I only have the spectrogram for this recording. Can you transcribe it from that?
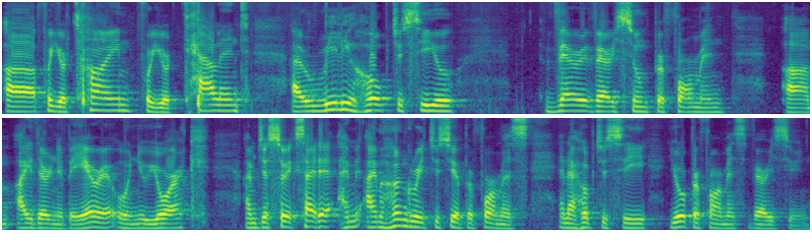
uh, for your time, for your talent. I really hope to see you very, very soon performing um, either in the Bay Area or New York. I'm just so excited. I'm, I'm hungry to see a performance, and I hope to see your performance very soon.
